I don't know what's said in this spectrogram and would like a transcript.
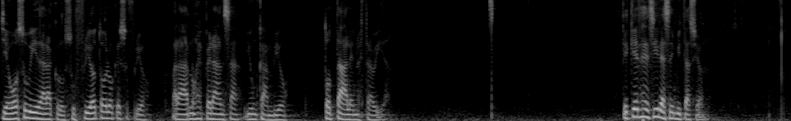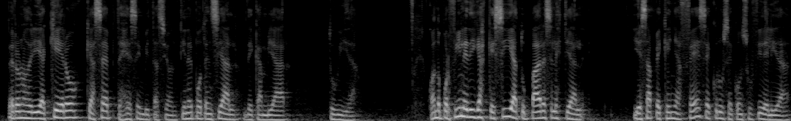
Llevó su vida a la cruz, sufrió todo lo que sufrió para darnos esperanza y un cambio total en nuestra vida. ¿Qué quieres decir esa invitación? Pedro nos diría, quiero que aceptes esa invitación. Tiene el potencial de cambiar tu vida. Cuando por fin le digas que sí a tu Padre Celestial y esa pequeña fe se cruce con su fidelidad,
